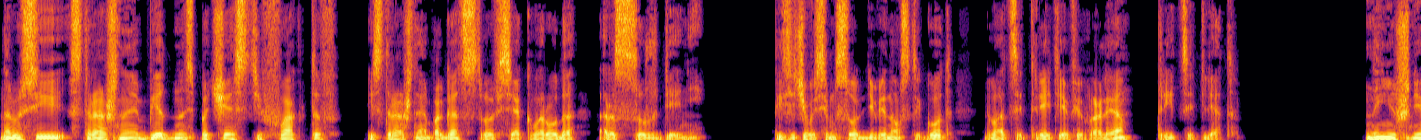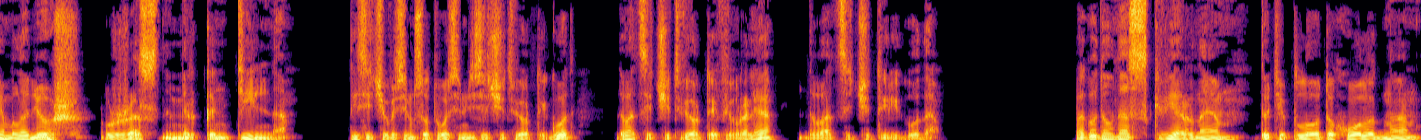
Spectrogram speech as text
На Руси страшная бедность по части фактов и страшное богатство всякого рода рассуждений. 1890 год, 23 февраля, 30 лет. Нынешняя молодежь ужасно меркантильна. 1884 год, 24 февраля, 24 года. Погода у нас скверная, то тепло, то холодно,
